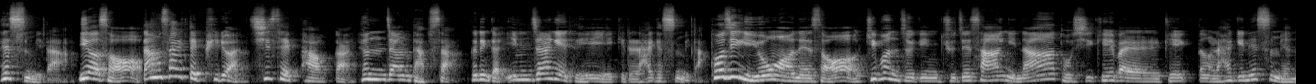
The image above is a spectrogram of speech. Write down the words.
했습니다. 이어서 땅 살 때 필요한 시세 파악과 현장 답사, 그러니까 임장에 대해 얘기를 하겠습니다. 토지이용원에서 기본적인 규제 사항이나 도시 개발 계획 등을 확인했으면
